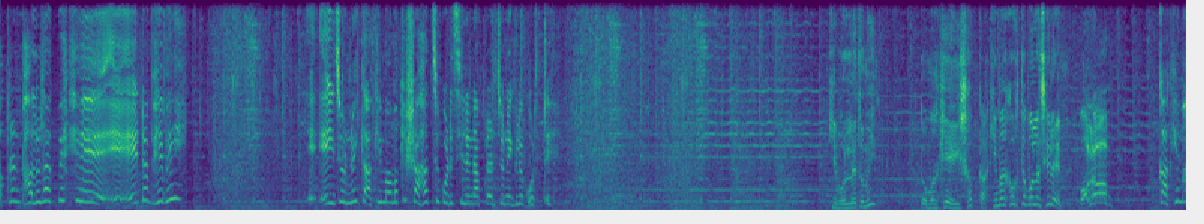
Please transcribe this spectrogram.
আপনার ভালো লাগবে এটা ভেবেই? এই জন্যই কাকিমা আমাকে সাহায্য করেছিলেন আপনার জন্য এগুলো করতে। কি বললে তুমি? তোমাকে এইসব কাকিমা করতে বলেছিলেন? বলো। কাকিমা?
